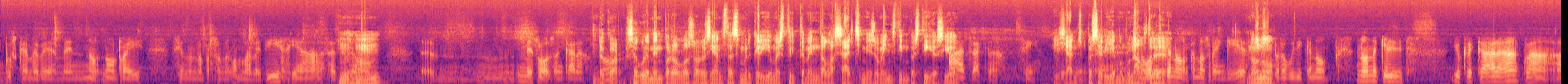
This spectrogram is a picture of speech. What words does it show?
busquem, evidentment, no, no el rei, sinó una persona com la Letícia, saps? Mhm. eh, més rosa encara. no? D'acord, segurament però aleshores ja ens desmarcaríem estrictament de l'assaig més o menys d'investigació. Ah, exacte, sí. I sí, ja ens sí. passaríem a un Eh, altre- No dir que no, que no es vengui, eh? No, sí, no. però vull dir que no, no en aquell... Jo crec que ara, clar, ha,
